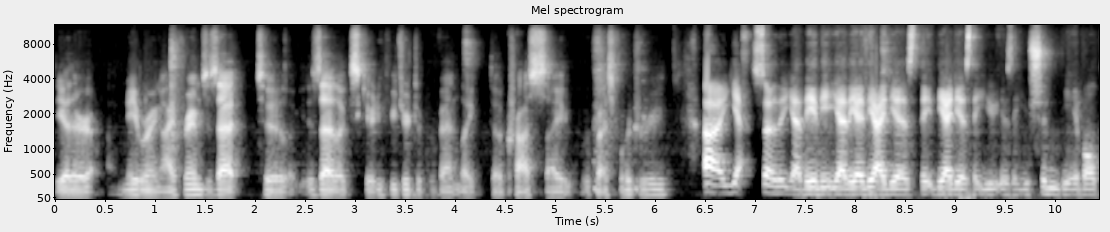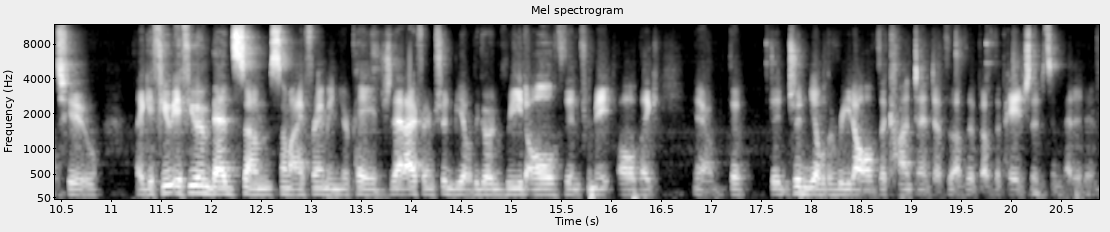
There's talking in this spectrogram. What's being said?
the other neighboring iframes. Is that to is that like security feature to prevent like the cross-site request forgery? Uh, yeah. So the, yeah, the, the yeah the, the idea is the, the idea is that you is that you shouldn't be able to like if you if you embed some some iframe in your page, that iframe shouldn't be able to go and read all of the information, all like you know the it shouldn't be able to read all of the content of the, of the of the page that it's embedded in,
